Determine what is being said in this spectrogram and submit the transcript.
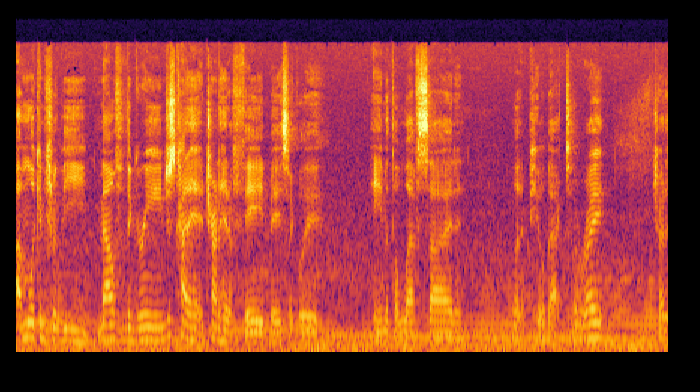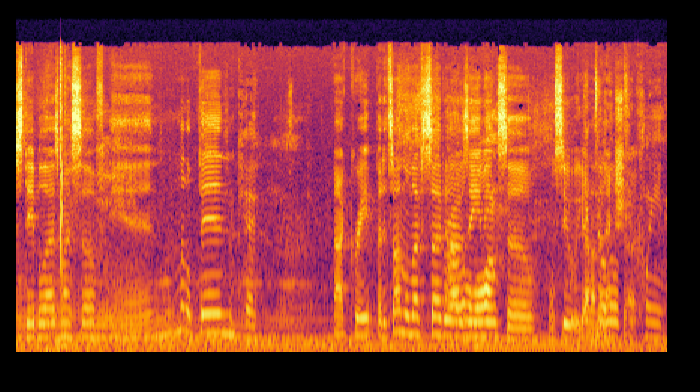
I'm looking for the mouth of the green, just kind of trying to hit a fade basically. Aim at the left side and let it peel back to the right. Try to stabilize myself and a little thin, Okay. not great, but it's on the left side where I was aiming, long. so we'll see what we got on the next shot. clean.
